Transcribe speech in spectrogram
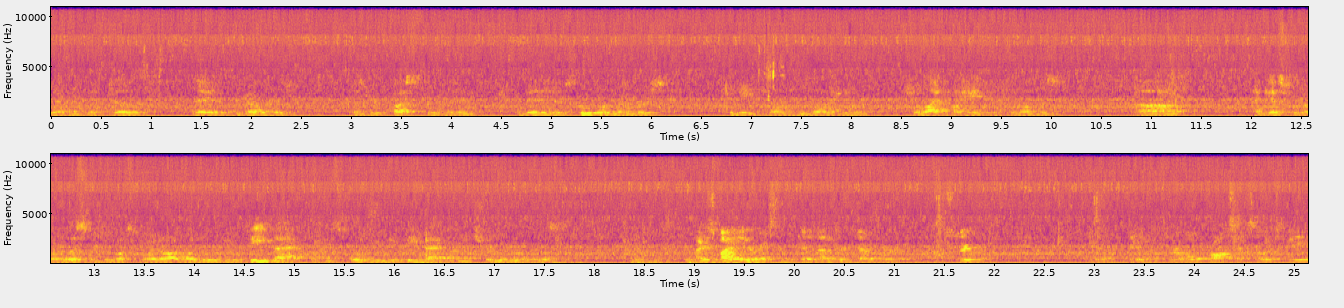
uh, that, uh, the the governor has requested the committee of school board members to meet on the morning of July twenty-eighth in Columbus. Uh, I guess we're going to listen to what's going on, whether we give feedback, I suppose we give feedback, I'm not sure we're going to listen. I just find it interesting because under Governor Strickland, you know, they went through a whole process, OSBA,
